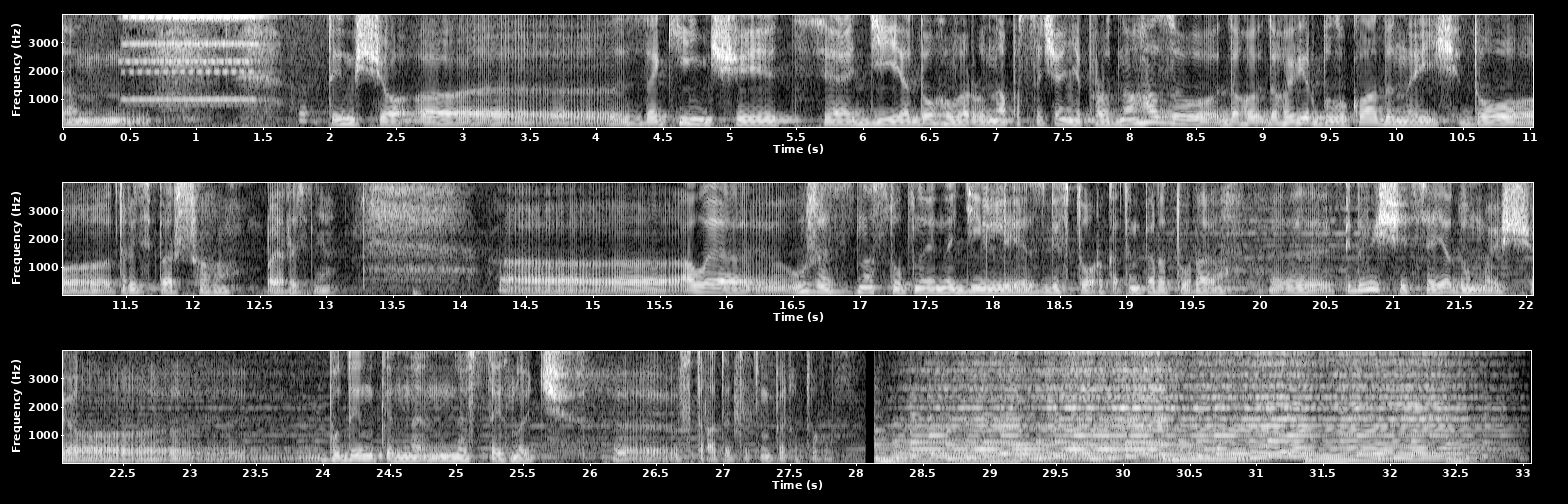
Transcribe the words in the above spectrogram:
тим, що е, закінчується дія договору на постачання природного газу. Договір був укладений до 31 березня. Е, Але уже з наступної неділі, з вівторка, температура е, підвищиться. Я думаю, що будинки не, встигнуть втратити температуру.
